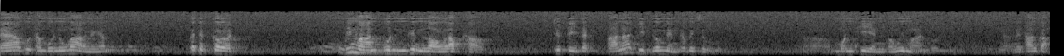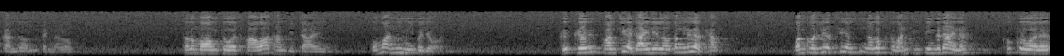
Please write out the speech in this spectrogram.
แล้วผู้ทำบุญมากๆนะครับ ก็จะเกิดวิมานบุญขึ้นรองรับเขา จุติจากฐานะจิตดวงหนึ่งเข้าไปสู่มนเทียนของวิมานบุญ ในทางกลับกันก็เป็นนรกถ้าเรามองตัวภาวะทางจิตใจ ผมว่านี่มีประโยชน์ คือคือความเชื่อใดเนี่ยเราต้องเลือกครับ บางคนเลือกเชื่อนรกสวรรค์จริง ๆ ก็ได้นะเขากลัวนะ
